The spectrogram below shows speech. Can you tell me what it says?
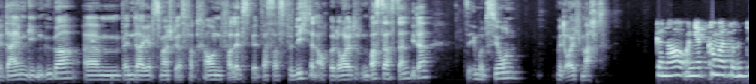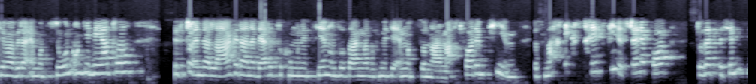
mit deinem Gegenüber, ähm, wenn da jetzt zum Beispiel das Vertrauen verletzt wird, was das für dich dann auch bedeutet und was das dann wieder, diese Emotion mit euch macht. Genau, und jetzt kommen wir zu dem Thema wieder Emotionen und die Werte. Bist du in der Lage, deine Werte zu kommunizieren und zu sagen, was es mit dir emotional macht vor dem Team? Das macht extrem viel. Stell dir vor, du setzt dich hin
